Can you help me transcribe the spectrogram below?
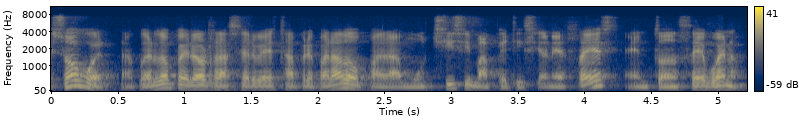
software, ¿de acuerdo? Pero Raserve está preparado para muchísimas peticiones REST, entonces, bueno,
